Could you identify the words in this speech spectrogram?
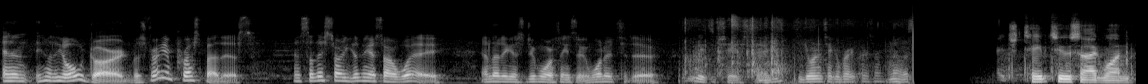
And, you know, the old guard was very impressed by this. And so they started giving us our way and letting us do more things that we wanted to do. I need to change tape. Mm-hmm. Do you want to take a break for a second? No, that's Tape two, side one.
